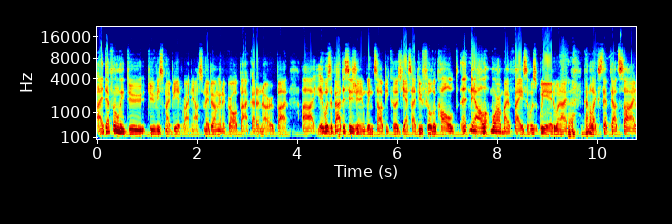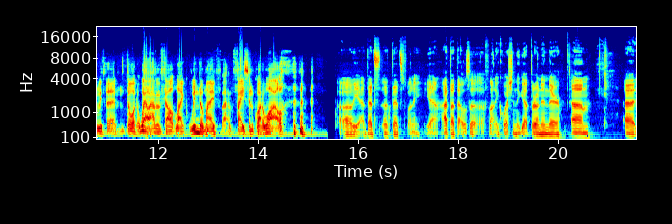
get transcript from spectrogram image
I definitely do do miss my beard right now. So maybe I'm going to grow it back. I don't know. But uh, it was a bad decision in winter because yes, I do feel the cold now a lot more on my face. It was weird when I kind of like stepped outside with it and thought, wow, I haven't felt like wind on my uh, face in quite a while. Oh yeah, that's uh, that's funny. Yeah, I thought that was a, funny question that got thrown in there. Um, uh,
